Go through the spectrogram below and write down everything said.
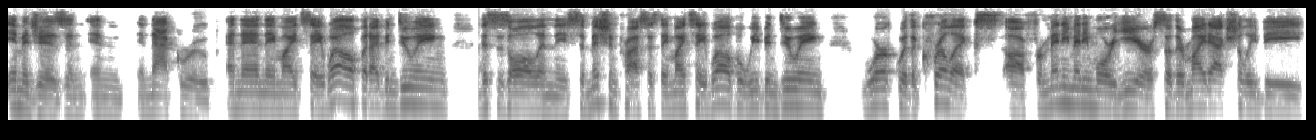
images in, in in that group. And then they might say well but i've been doing this is all in the submission process they might say well but we've been doing work with acrylics uh, for many many more years. So there might actually be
